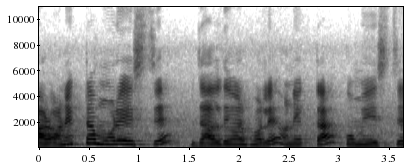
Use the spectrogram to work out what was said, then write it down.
আর অনেকটা মরে এসছে, জাল দেওয়ার ফলে অনেকটা কমে এসছে।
